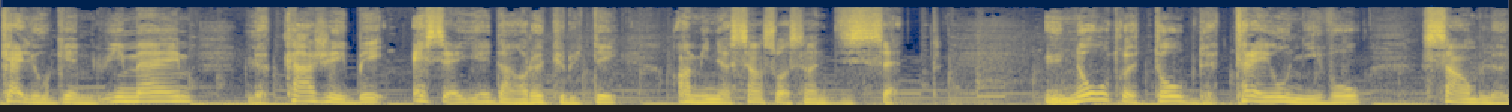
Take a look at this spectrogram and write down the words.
Kalugin lui-même, le KGB essayait d'en recruter en 1977. Une autre taupe de très haut niveau semble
